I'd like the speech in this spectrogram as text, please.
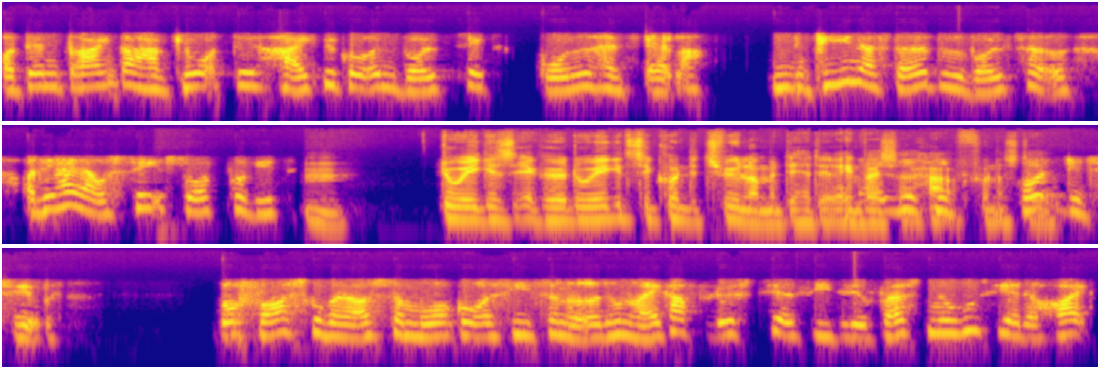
og den dreng, der har gjort det, har ikke begået en voldtægt grundet hans alder. Men pigen er stadig blevet voldtaget, og det har jeg jo set sort på hvidt. Mm. Du er ikke, jeg kan høre, du er ikke et sekund i tvivl om, at det her det rent faktisk har fundet sted. Jeg er i tvivl. Hvorfor skulle man også som mor gå og sige sådan noget? Hun har ikke haft lyst til at sige det. Det er jo først nu, hun siger det højt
